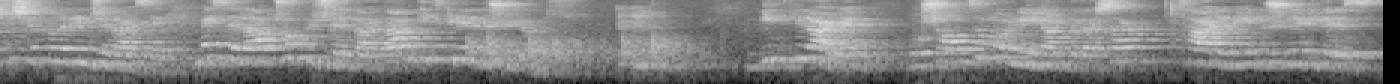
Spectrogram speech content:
özelleşmiş yapıları incelersek, mesela çok hücrelerden bitkileri düşünüyoruz. Bitkilerde boşaltım örneğini arkadaşlar terlemeyi düşünebiliriz.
